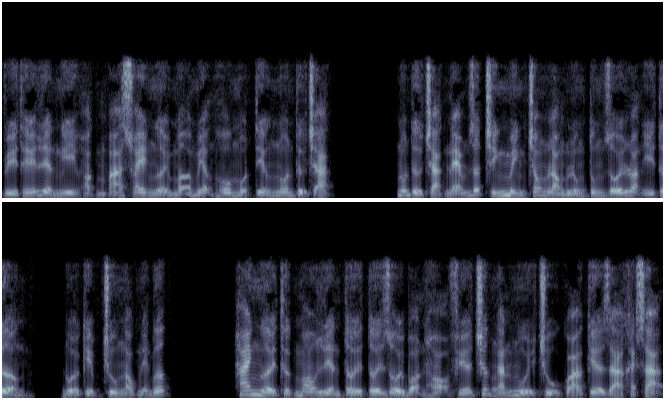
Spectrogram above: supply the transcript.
vì thế liền nghi hoặc mà xoay người mở miệng hô một tiếng nôn tử trạc. Nôn tử trạc ném rất chính mình trong lòng lung tung rối loạn ý tưởng, đuổi kịp Chu Ngọc nện bước. Hai người thực mau liền tới tới rồi bọn họ phía trước ngắn ngủi trụ quá kia ra khách sạn.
